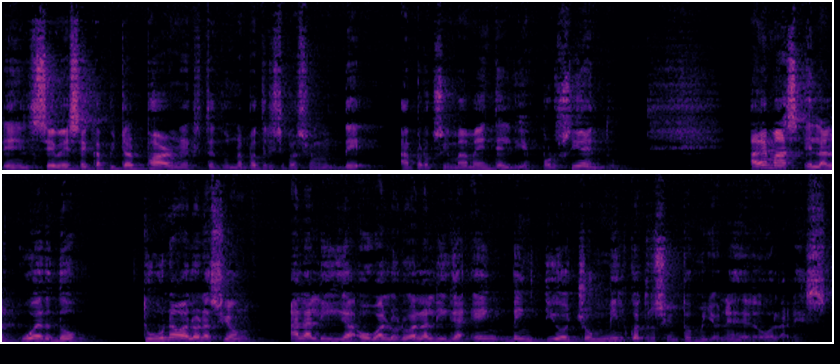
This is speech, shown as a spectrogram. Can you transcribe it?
el CBC Capital Partners tendrá una participación de aproximadamente el 10%. Además, el acuerdo tuvo una valoración a la liga o valoró a la liga en 28.400 millones de dólares.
